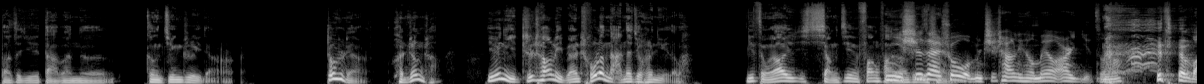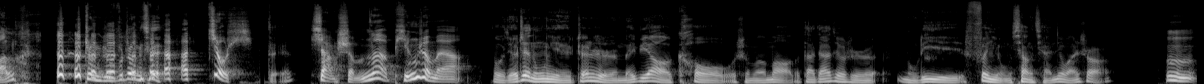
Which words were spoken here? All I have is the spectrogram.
把自己打扮的更精致一点儿都是这样的，很正常。因为你职场里边除了男的就是女的嘛。你总要想尽方法。你是在说我们职场里头没有二椅子吗？这完了，政治不正确。就是，对，想什么呢？凭什么呀？我觉得这东西真是没必要扣什么帽子，大家就是努力奋勇向前就完事儿。嗯，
